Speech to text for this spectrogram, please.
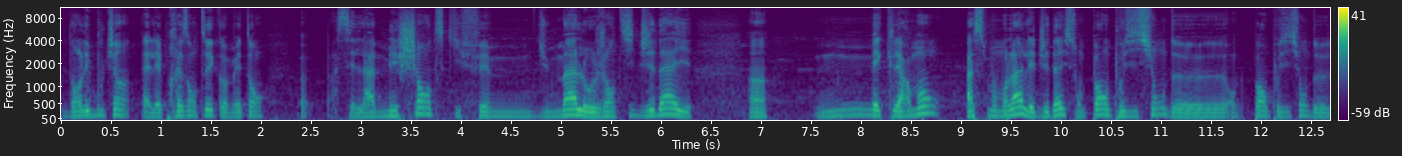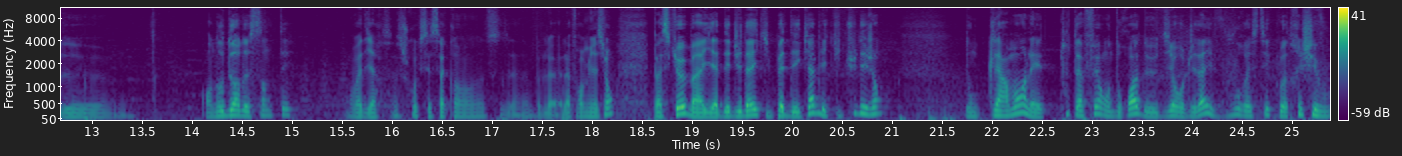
dans les bouquins, elle est présentée comme étant euh, bah, c'est la méchante qui fait du mal aux gentils Jedi. hein. Mais clairement, à ce moment-là, les Jedi sont pas en position de, en- pas en position de, en odeur de sainteté, on va dire. Je crois que c'est ça la, la formulation, parce que bah, il y a des Jedi qui pètent des câbles et qui tuent des gens. Donc clairement, elle est tout à fait en droit de dire aux Jedi, vous restez cloîtrés chez vous.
